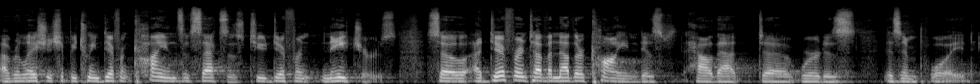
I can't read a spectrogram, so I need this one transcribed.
a relationship between different kinds of sexes two different natures. So a different of another kind is how that uh, word is is employed.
